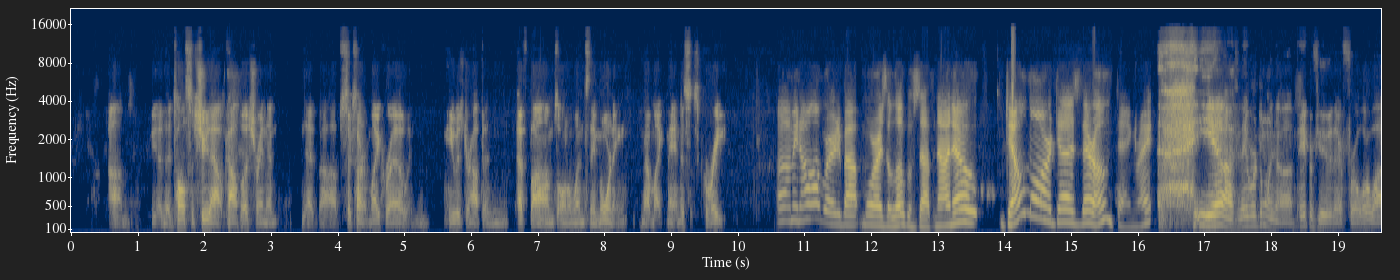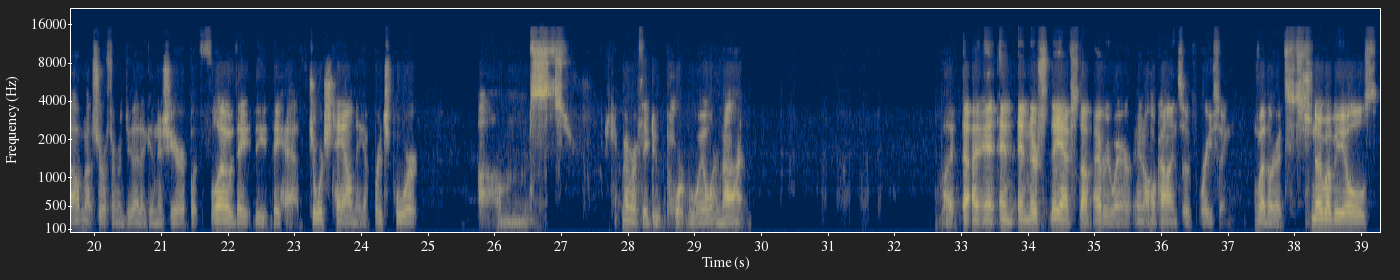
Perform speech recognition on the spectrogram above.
Um, you know the Tulsa shootout. Kyle Busch ran that uh, 600 micro, and he was dropping f bombs on a Wednesday morning. And I'm like, man, this is great. Uh, I mean, all I'm worried about more is the local stuff. Now I know Delmar does their own thing, right? Yeah, they were doing a pay per view there for a little while. I'm not sure if they're going to do that again this year. But Flo, they they, they have Georgetown, they have Bridgeport. Um, can't remember if they do Port Royal or not. But uh, and, and there's they have stuff everywhere in all kinds of racing, whether it's snowmobiles,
